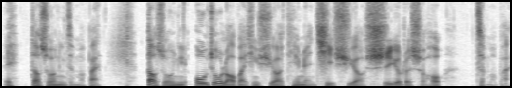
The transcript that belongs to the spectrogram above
哎，到时候你怎么办？到时候你欧洲老百姓需要天然气、需要石油的时候怎么办？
